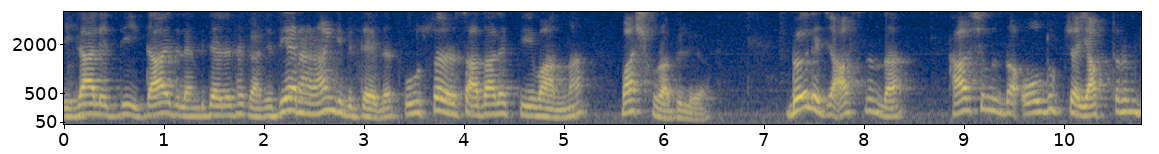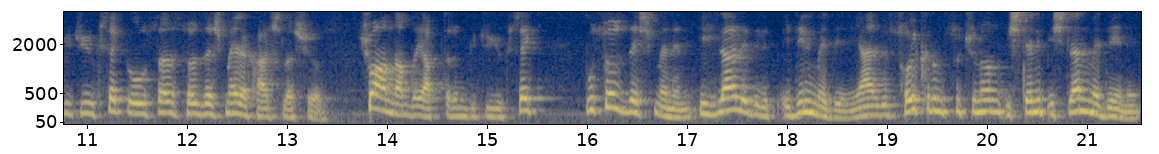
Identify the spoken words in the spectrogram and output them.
ihlal ettiği iddia edilen bir devlete karşı diğer herhangi bir devlet Uluslararası Adalet Divanı'na başvurabiliyor. Böylece aslında karşımızda oldukça yaptırım gücü yüksek bir uluslararası sözleşmeyle karşılaşıyoruz. Şu anlamda yaptırım gücü yüksek. Bu sözleşmenin ihlal edilip edilmediğini, yani bir soykırım suçunun işlenip işlenmediğini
